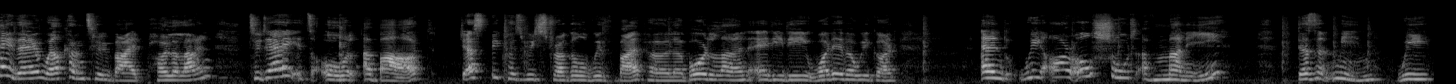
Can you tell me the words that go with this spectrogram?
Hey there, welcome to Bipolar Line. Today it's all about just because we struggle with bipolar, borderline, ADD, whatever we got, and we are all short of money, doesn't mean we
